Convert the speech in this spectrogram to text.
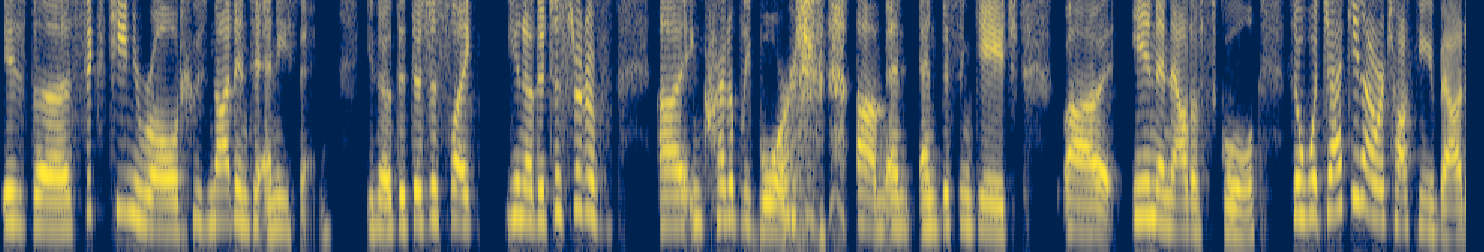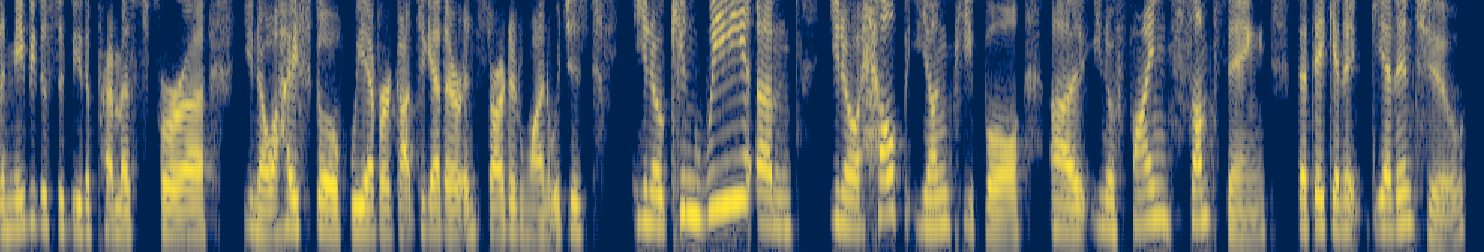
is the 16 year old who's not into anything. You know that there's just like you know they're just sort of uh, incredibly bored um, and and disengaged uh, in and out of school. So what Jackie and I were talking about, and maybe this would be the premise for a you know a high school if we ever got together and started one, which is you know can we um, you know help young people uh, you know find something that they can get into?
